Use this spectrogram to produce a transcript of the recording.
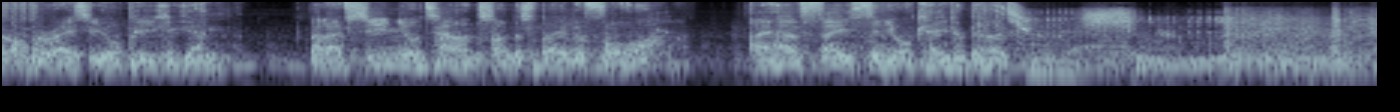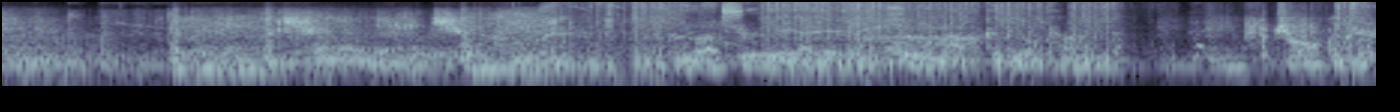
Operate at your peak again, but I've seen your talents on display before. I have faith in your capability. You are truly a hallmark of your kind.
